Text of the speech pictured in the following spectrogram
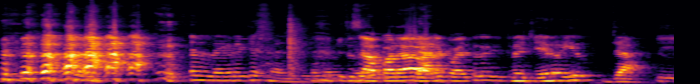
El negro que. Y tú se va a parar Me quiero ir ya. y,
